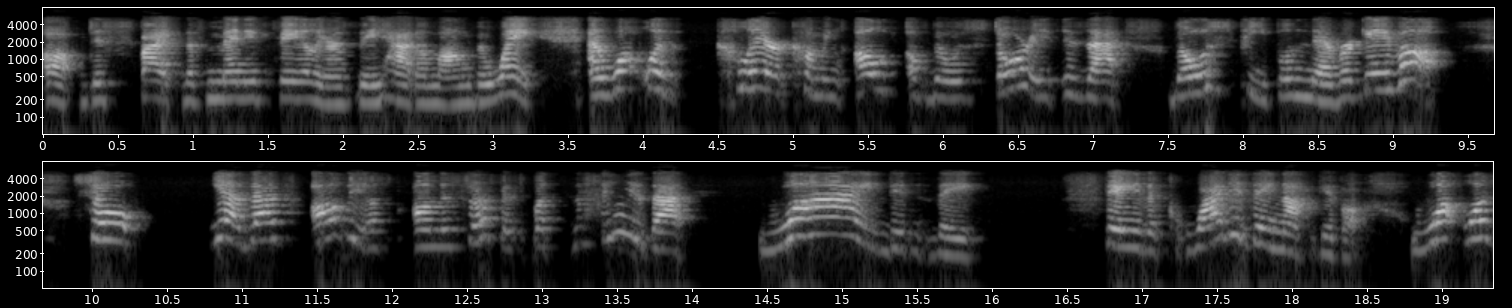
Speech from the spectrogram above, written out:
up despite the many failures they had along the way. And what was clear coming out of those stories is that those people never gave up. So, yeah, that's obvious on the surface, but the thing is that why didn't they stay the why did they not give up? What was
